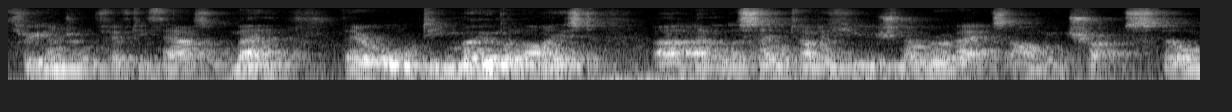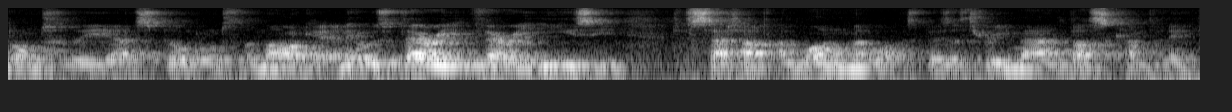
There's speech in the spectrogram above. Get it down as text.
350,000 men. They were all demobilised, uh, and at the same time, a huge number of ex-army trucks spilled onto the uh, spilled onto the market. And it was very, very easy set up a one, well, I suppose a three-man bus company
